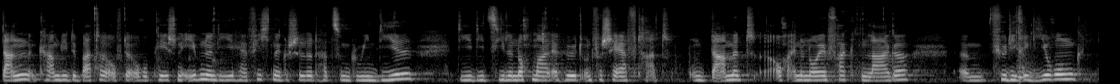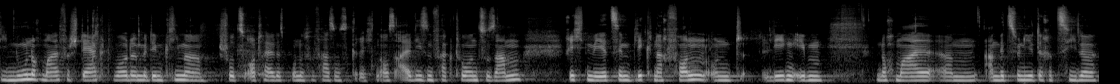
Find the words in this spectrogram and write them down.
Dann kam die Debatte auf der europäischen Ebene, die Herr Fichtner geschildert hat, zum Green Deal, die die Ziele nochmal erhöht und verschärft hat und damit auch eine neue Faktenlage für die Regierung, die nun noch mal verstärkt wurde mit dem Klimaschutzurteil des Bundesverfassungsgerichts. Aus all diesen Faktoren zusammen richten wir jetzt den Blick nach vorn und legen eben noch mal ähm, ambitioniertere Ziele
